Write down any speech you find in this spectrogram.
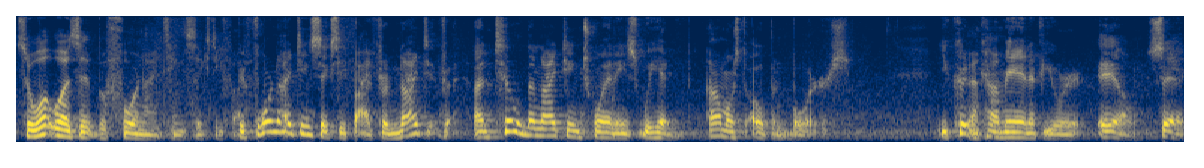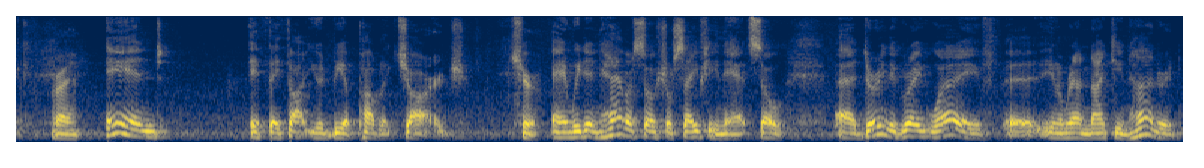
So what was it before 1965? before 1965, from 19, until the 1920s, we had almost open borders. You couldn't Okay. come in if you were ill, sick, Right. and if they thought you'd be a public charge. Sure. And we didn't have a social safety net. So uh, during the Great Wave, uh, you know, around 1900,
